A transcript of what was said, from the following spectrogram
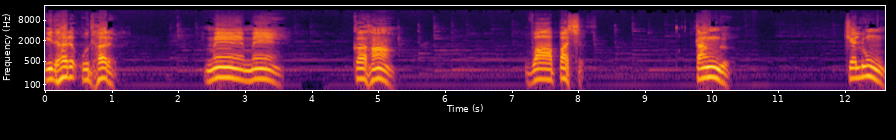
इधर उधर मैं मैं, कहाँ, वापस। तंग चलूँ।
